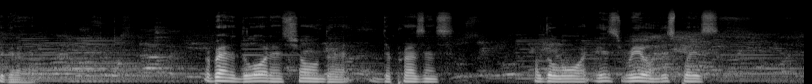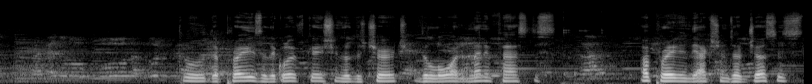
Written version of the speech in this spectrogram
To God. Well, Brandon, the Lord has shown that the presence of the Lord is real in this place. Through the praise and the glorification of the church, the Lord manifests, operating the actions of justice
